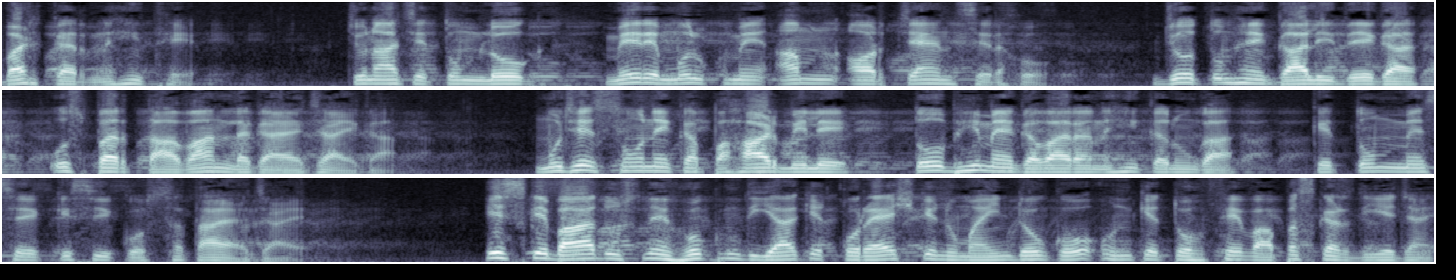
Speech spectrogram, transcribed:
بڑھ کر نہیں تھے۔ چنانچہ تم لوگ میرے ملک میں امن اور چین سے رہو، جو تمہیں گالی دے گا، اس پر تاوان لگایا جائے گا۔ مجھے سونے کا پہاڑ ملے تو بھی میں گوارا نہیں کروں گا کہ تم میں سے کسی کو ستایا جائے۔ اس کے بعد اس نے حکم دیا کہ قریش کے نمائندوں کو ان کے تحفے واپس کر دیے جائیں۔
